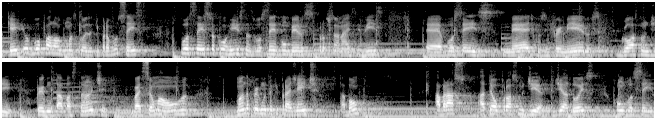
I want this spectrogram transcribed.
ok? Eu vou falar algumas coisas aqui para vocês. Vocês socorristas, vocês bombeiros profissionais civis, é, vocês médicos, enfermeiros, gostam de perguntar bastante, vai ser uma honra. Manda pergunta aqui pra gente, tá bom? Abraço, até o próximo dia, dia 2, com vocês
